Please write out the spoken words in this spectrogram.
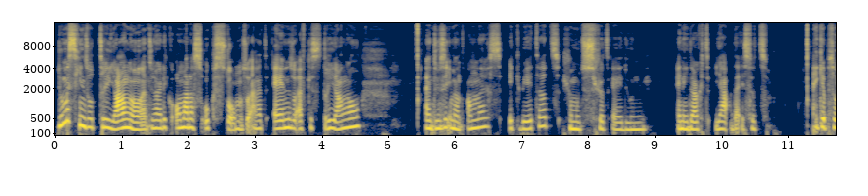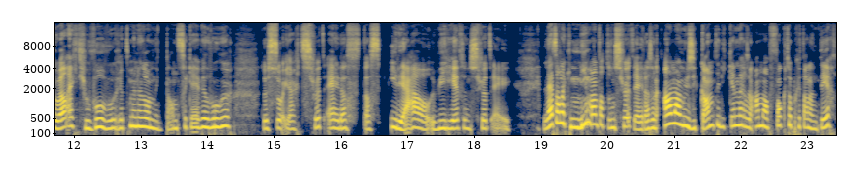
doe misschien zo triangel. En toen dacht ik, oh, maar dat is ook stom. Zo aan het einde zo even triangel. En toen zei iemand anders, ik weet het, je moet schutei doen. En ik dacht, ja, dat is het. Ik heb zo wel echt gevoel voor ritme en want ik danste kei veel vroeger. Dus zo, ik dacht, schutei, dat is, dat is ideaal. Wie heeft een schutei? Letterlijk niemand had een schutei. Dat zijn allemaal muzikanten, die kinderen zijn allemaal fokt op getalenteerd.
